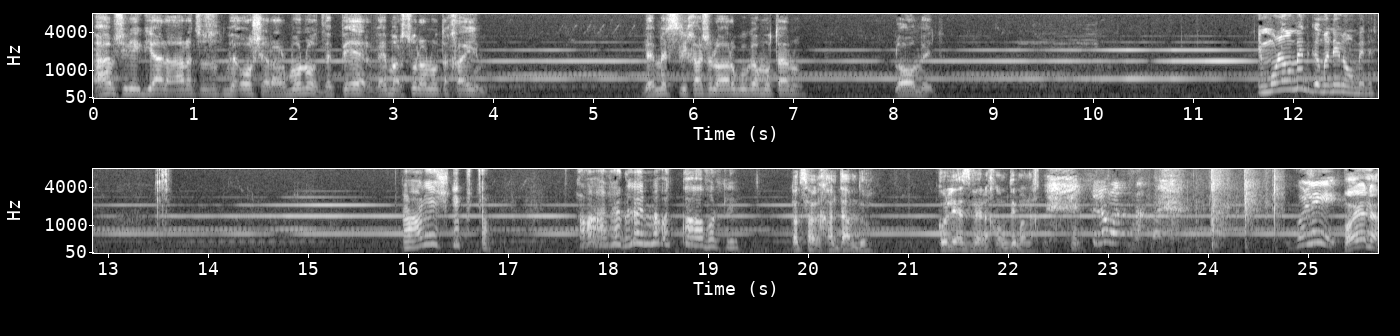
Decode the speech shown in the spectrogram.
העם שלי הגיע לארץ הזאת מאושר, ארמונות ופאר, והם הרסו לנו את החיים. באמת סליחה שלא הרגו גם אותנו. לא עומד. אם הוא לא עומד, גם אני לא עומדת. אני יש לי פתאום. הרגליים מאוד כואבות לי. לא צריך, אל תעמדו. גולי עזבי, אנחנו עומדים אנחנו. לא רוצה. גולי. בואי הנה.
